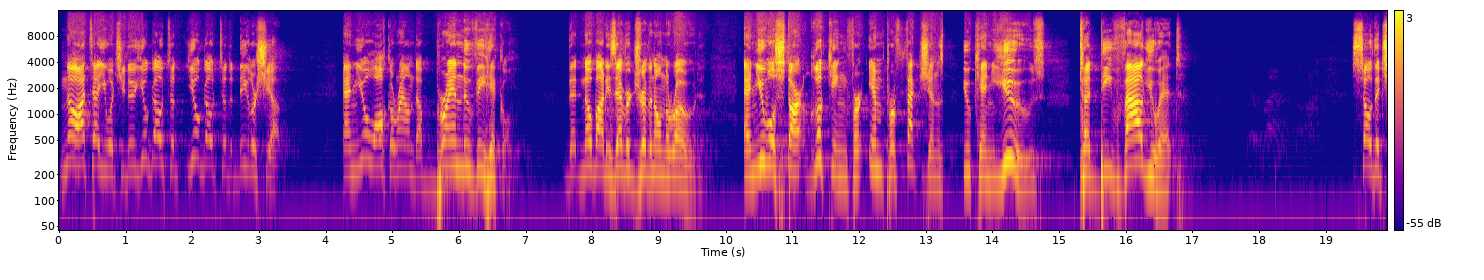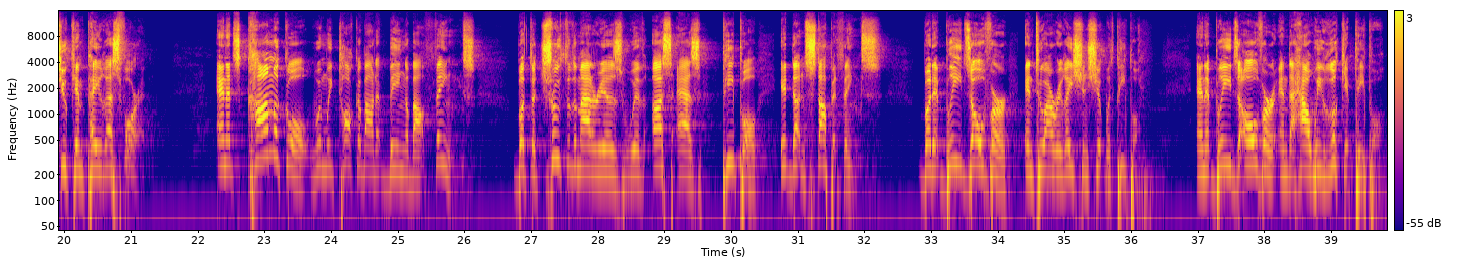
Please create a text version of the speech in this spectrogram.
no, I tell you what you do. You'll go to you'll go to the dealership and you'll walk around a brand new vehicle that nobody's ever driven on the road, and you will start looking for imperfections you can use to devalue it so that you can pay less for it. And it's comical when we talk about it being about things. But the truth of the matter is, with us as people, it doesn't stop at things but it bleeds over into our relationship with people. And it bleeds over into how we look at people.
